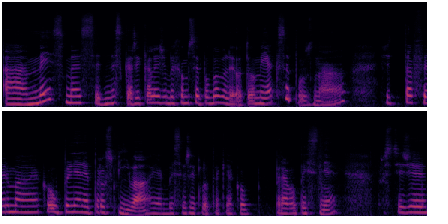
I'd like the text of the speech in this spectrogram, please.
A my jsme si dneska říkali, že bychom se pobavili o tom, jak se pozná, že ta firma jako úplně neprospívá, jak by se řeklo, tak jako pravopisně. Prostě, že,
